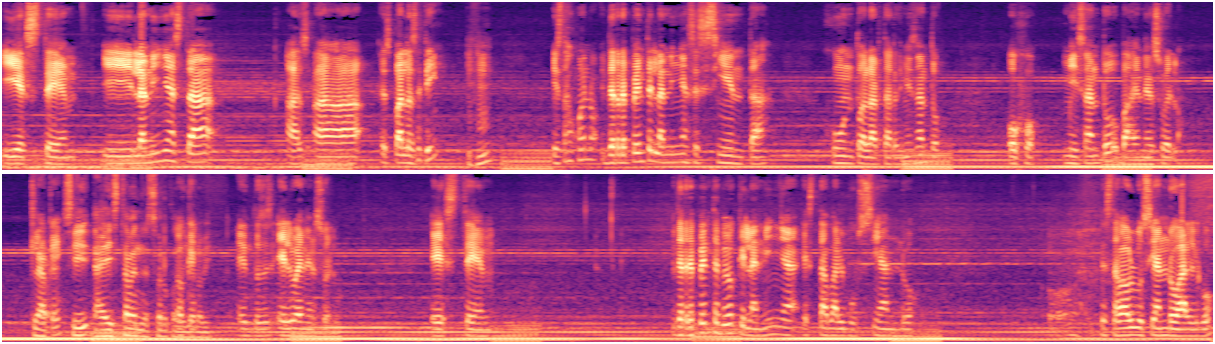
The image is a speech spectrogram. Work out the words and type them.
Y este y la niña está a, a espaldas de ti. Y está bueno. Y de repente la niña se sienta junto al altar de mi santo. Ojo, mi santo va en el suelo. Claro. Sí, ahí estaba en el suelo cuando Ok, yo lo vi. Entonces él va en el suelo. Este. De repente veo que la niña está balbuceando. Está balbuceando algo.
